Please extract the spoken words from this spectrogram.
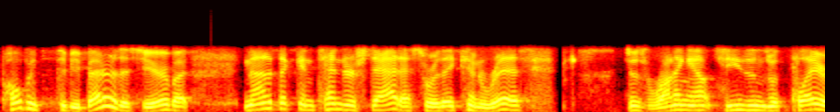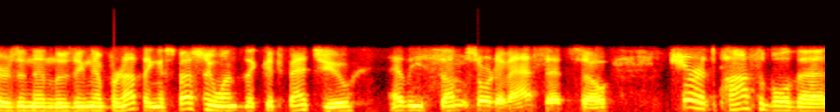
hoping to be better this year, but not at the contender status where they can risk just running out seasons with players and then losing them for nothing, especially ones that could fetch you at least some sort of asset. So sure, it's possible that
